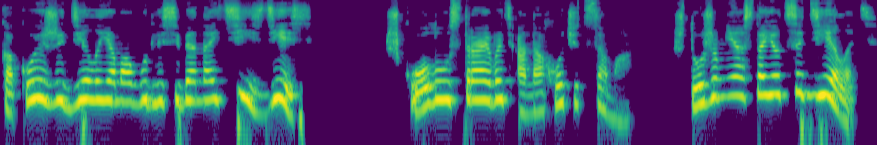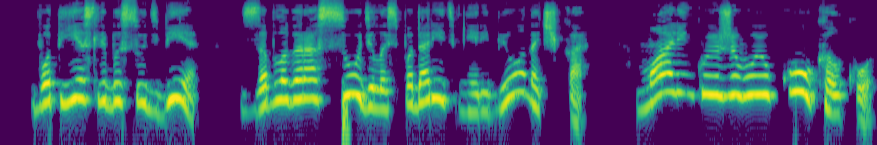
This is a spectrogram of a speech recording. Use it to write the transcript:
Какое же дело я могу для себя найти здесь? Школу устраивать она хочет сама. Что же мне остается делать? Вот если бы судьбе заблагорассудилось подарить мне ребеночка, маленькую живую куколку,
